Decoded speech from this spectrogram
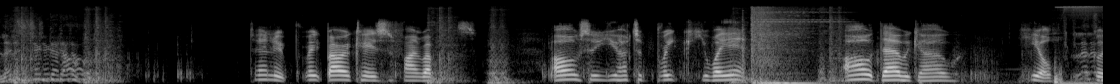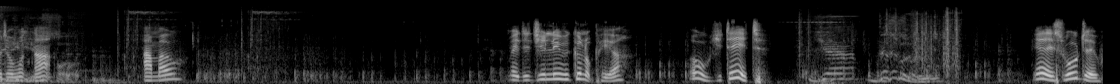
Let's check that out. Turn loop, break barricades to find weapons. Oh, so you have to break your way in. Oh, there we go. Heal. Good, I want that. Ammo. Wait, did you leave a gun up here? Oh, you did. Yeah, this will do. Yeah, this will do.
